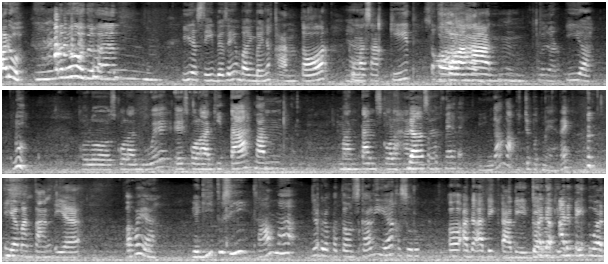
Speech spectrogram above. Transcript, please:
Aduh, aduh Tuhan. Iya sih, biasanya yang paling banyak kantor, Ya. rumah sakit, Sekolahan. sekolahan. Iya. Duh, kalau sekolahan gue eh sekolahan kita man. mantan sekolahan Jangan kita. sebut merek. enggak enggak aku sebut merek Iya mantan. Iya. apa ya ya gitu sih sama Dia berapa tahun sekali ya kesuruh eh, ada adik-adik Ada ada keituan.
